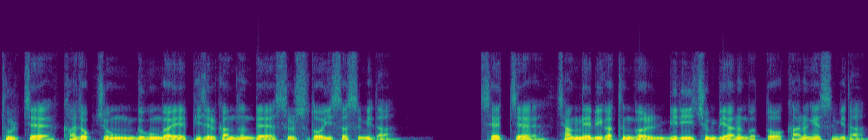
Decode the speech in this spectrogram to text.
둘째, 가족 중 누군가의 빚을 갚는데 쓸 수도 있었습니다. 셋째, 장례비 같은 걸 미리 준비하는 것도 가능했습니다.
